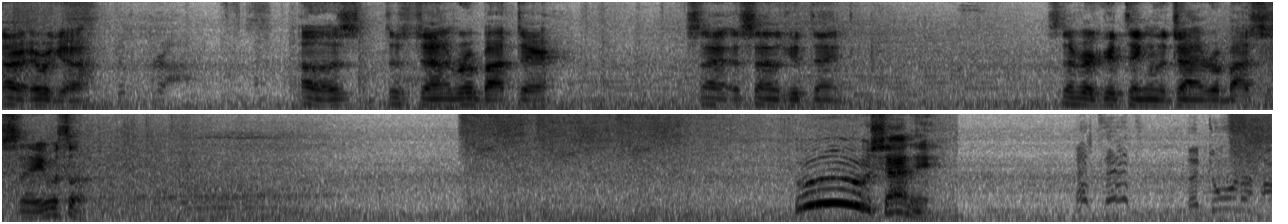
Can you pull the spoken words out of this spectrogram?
Alright, here we go. Oh, there's, there's a giant robot there. It's not, it's not a good thing. It's never a good thing when the giant robots just say, what's up? Woo, shiny. That's it. The door to Arcade.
